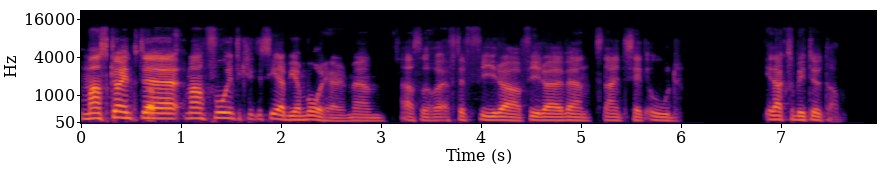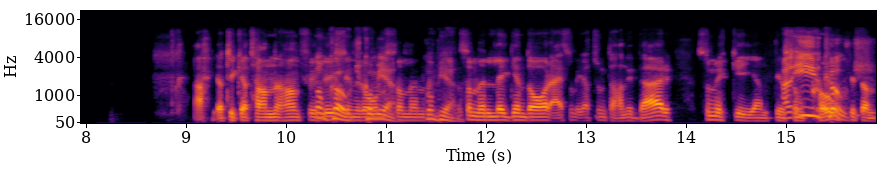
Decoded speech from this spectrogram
Man ska inte, man får inte kritisera Björn Borg här, men alltså efter fyra, fyra event när han inte säger ett ord. Är det dags att byta ut honom? Ah, jag tycker att han, han fyller coach, sin roll som en, som en legendar. Nej, som, jag tror inte han är där så mycket egentligen han som är ju coach. coach. Utan,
